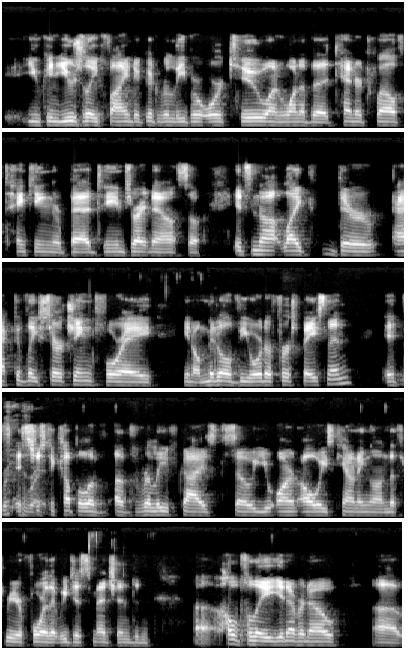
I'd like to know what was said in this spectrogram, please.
you can usually find a good reliever or two on one of the 10 or 12 tanking or bad teams right now. So it's not like they're actively searching for a you know middle of the order first baseman. It's it's just a couple of, of relief guys, so you aren't always counting on the three or four that we just mentioned. And uh, hopefully, you never know. Uh,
